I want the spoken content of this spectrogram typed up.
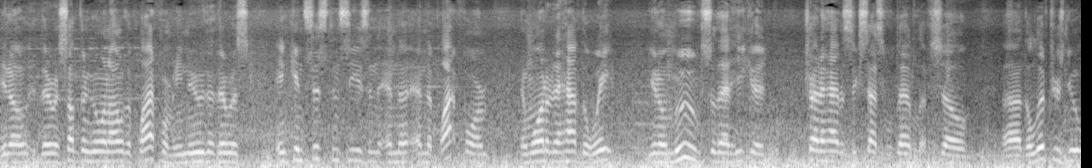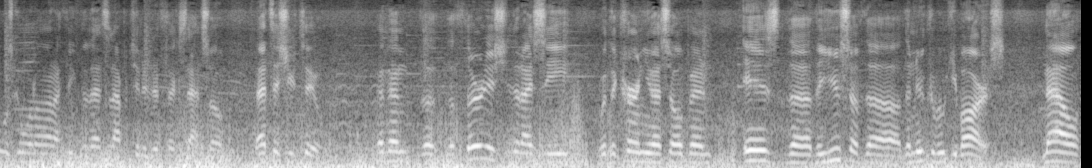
you know, there was something going on with the platform. He knew that there was inconsistencies in, in, the, in the platform and wanted to have the weight, you know, move so that he could try to have a successful deadlift. So uh, the lifters knew what was going on. I think that that's an opportunity to fix that. So that's issue two. And then the, the third issue that I see with the current U.S. Open is the, the use of the, the new Kabuki bars. Now,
